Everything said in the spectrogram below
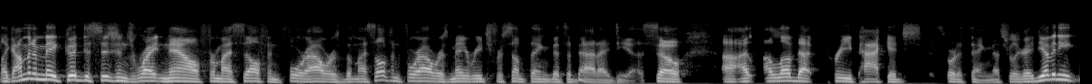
like I'm gonna make good decisions right now for myself in four hours, but myself in four hours may reach for something that's a bad idea. So uh, I I love that pre-packaged sort of thing. That's really great. Do you have any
